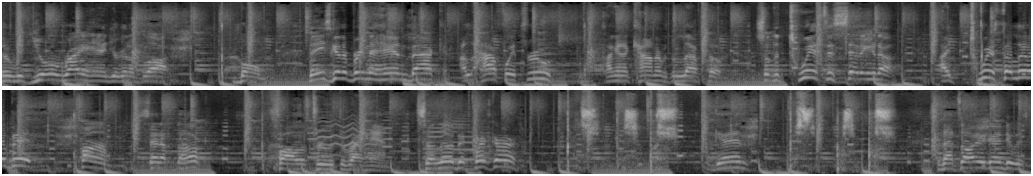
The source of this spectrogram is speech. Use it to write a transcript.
So with your right hand, you're gonna block, boom. Then he's gonna bring the hand back halfway through. I'm gonna counter with the left hook. So the twist is setting it up. I twist a little bit, bam, set up the hook, follow through with the right hand. So a little bit quicker, again. So that's all you're gonna do is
